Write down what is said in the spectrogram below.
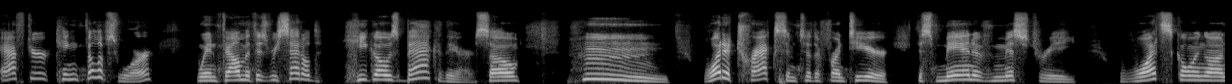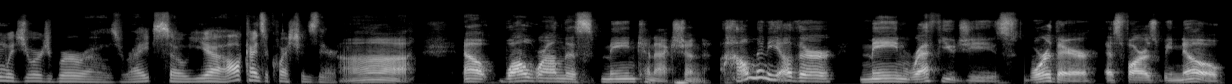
after King Philip's War, when Falmouth is resettled, he goes back there. So, hmm, what attracts him to the frontier? This man of mystery. What's going on with George Burroughs, right? So, yeah, all kinds of questions there. Ah, Now, while we're on this Maine connection, how many other Maine refugees were there, as far as we know,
